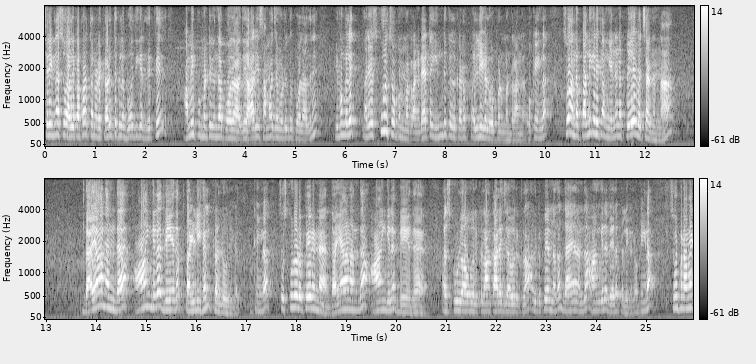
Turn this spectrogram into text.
சரிங்களா? ஸோ அதுக்கப்புறம் தன்னோட கருத்துக்களை போதிக்கிறதுக்கு அமைப்பு மட்டும் இருந்தால் போதாது. ஆரிய சமாஜம் மட்டும் இருந்தால் போதாதுன்னு இவங்களே நிறைய ஸ்கூல்ஸ் ஓப்பன் பண்ணுறாங்க டேரெக்டாக இந்துக்களுக்கான பள்ளிகள் ஓப்பன் பண்ணுறாங்க ஓகேங்களா ஸோ அந்த பள்ளிகளுக்கு அவங்க என்னென்ன பேர் வச்சாங்கன்னா தயானந்த ஆங்கில வேத பள்ளிகள் கல்லூரிகள். ஓகேங்களா ஸோ ஸ்கூலோட பேர் என்ன? தயானந்த ஆங்கில வேத. அது ஸ்கூலாகவும் இருக்கலாம் காலேஜாகவும் இருக்கலாம். அதுக்கு பேர் என்ன தான் தயானந்த ஆங்கில வேத பள்ளிகள். ஓகேங்களா ஸோ இப்போ நம்ம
